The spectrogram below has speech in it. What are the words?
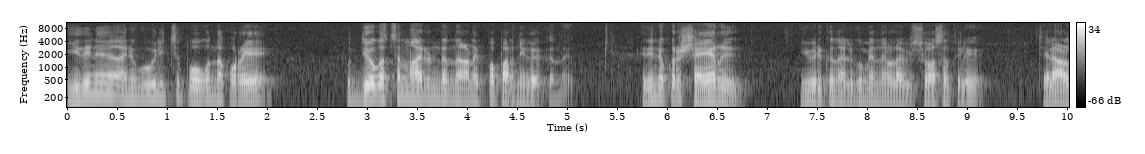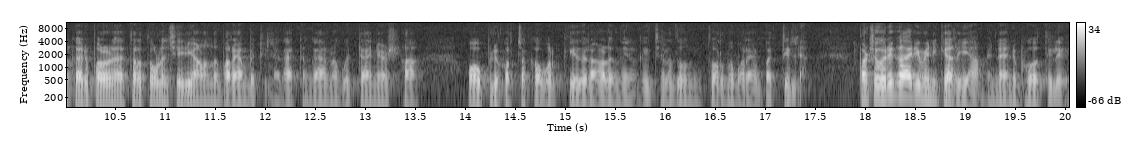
ഇതിന് അനുകൂലിച്ച് പോകുന്ന കുറേ ഉദ്യോഗസ്ഥന്മാരുണ്ടെന്നാണ് ഇപ്പോൾ പറഞ്ഞു കേൾക്കുന്നത്. ഇതിന്റെയൊക്കെ ഒരു ഷെയർ ഇവർക്ക് നൽകുമെന്നുള്ള വിശ്വാസത്തിൽ ചില ആൾക്കാർ പറയുന്നത് എത്രത്തോളം ശരിയാണെന്ന് പറയാൻ പറ്റില്ല. കാരണം കാരണം കുറ്റാന്വേഷണ വകുപ്പിൽ കുറച്ചൊക്കെ വർക്ക് ചെയ്ത ഒരാൾ നിങ്ങൾക്ക് ചിലതൊന്നും തുറന്നു പറയാൻ പറ്റില്ല. പക്ഷേ ഒരു കാര്യം എനിക്കറിയാം എന്റെ അനുഭവത്തിൽ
